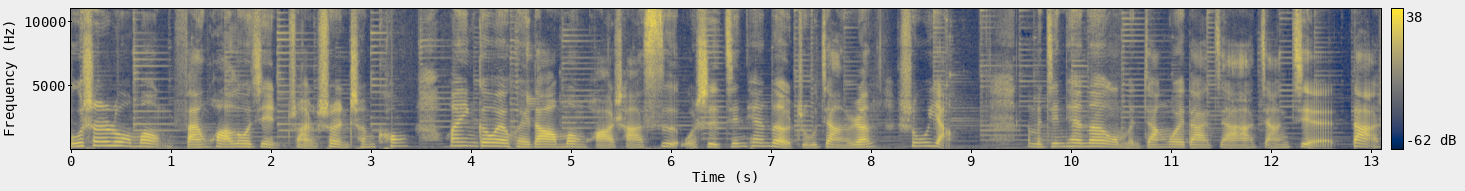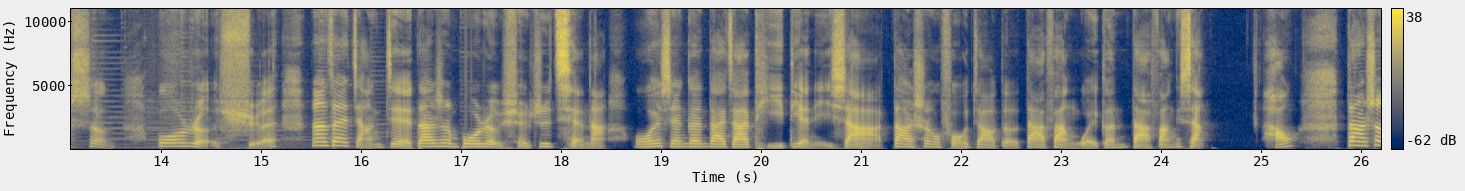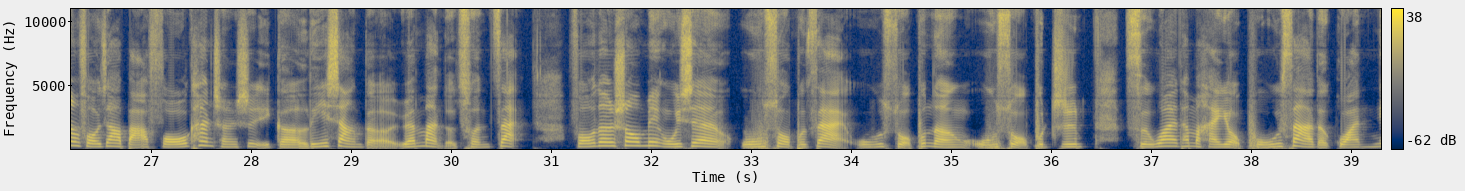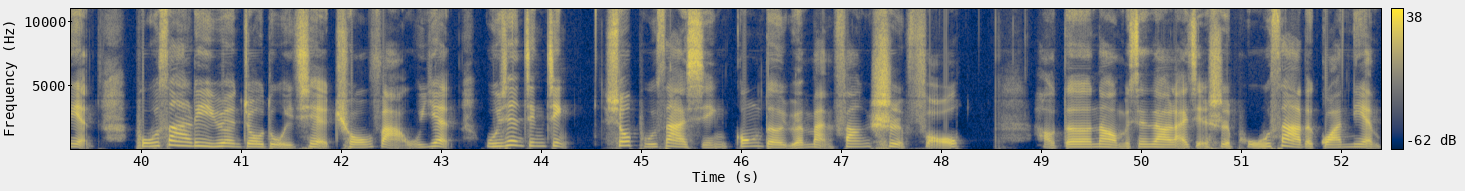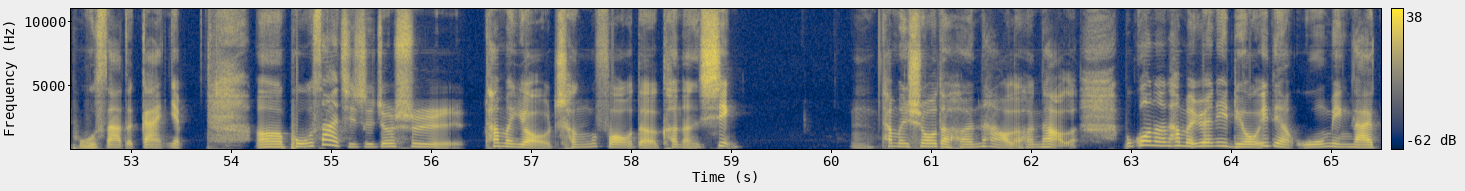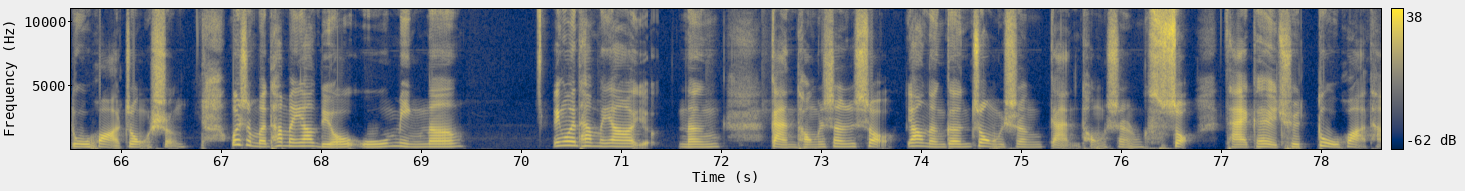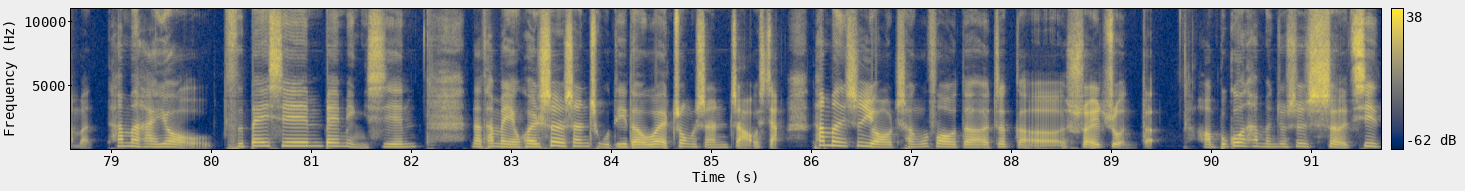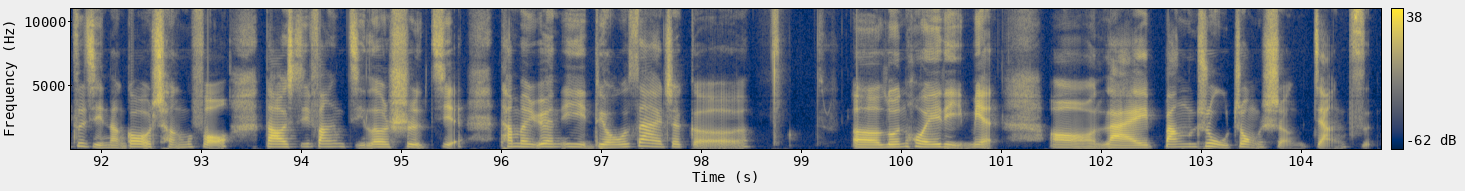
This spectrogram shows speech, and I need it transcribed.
浮生若梦，繁华落尽，转瞬成空。欢迎各位回到梦华茶寺，我是今天的主讲人舒雅。那么今天呢，我们将为大家讲解大圣般若学。那在讲解大圣般若学之前呢，我会先跟大家提点一下大圣佛教的大范围跟大方向。好，大乘佛教把佛看成是一个理想的圆满的存在，佛的寿命无限，无所不在，无所不能，无所不知。此外，他们还有菩萨的观念，菩萨立愿救度一切，求法无厌，无限精进，修菩萨行，功德圆满方是佛。好的，那我们现在要来解释菩萨的观念，菩萨的概念。呃，菩萨其实就是他们有成佛的可能性，嗯，他们修的很好了，很好了。不过呢，他们愿意留一点无名来度化众生。为什么他们要留无名呢？因为他们要有能感同身受，要能跟众生感同身受。才可以去度化他们，他们还有慈悲心、悲悯心，那他们也会设身处地的为众生着想，他们是有成佛的这个水准的。好，不过他们就是舍弃自己能够成佛到西方极乐世界，他们愿意留在这个呃轮回里面哦，来帮助众生这样子。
